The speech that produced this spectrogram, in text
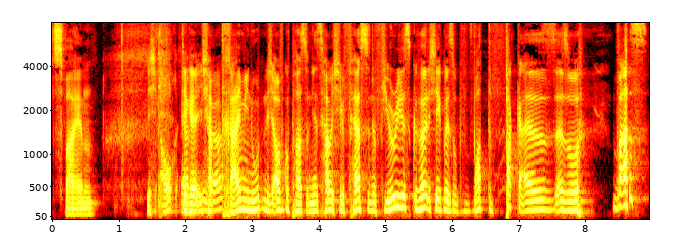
zweien. Ich auch. Digga, ich habe drei Minuten nicht aufgepasst und jetzt habe ich hier Fast and the Furious gehört. Ich denke mir so, what the fuck? Also, also was?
